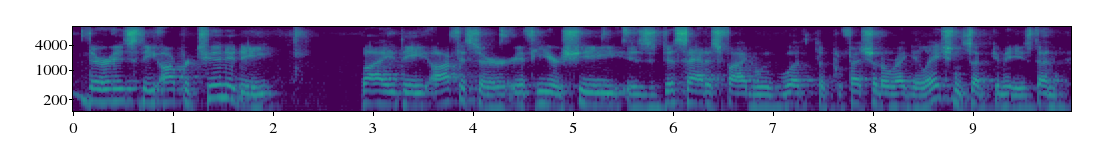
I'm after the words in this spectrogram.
there is the opportunity by the officer, if he or she is dissatisfied with what the professional regulation subcommittee has done,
